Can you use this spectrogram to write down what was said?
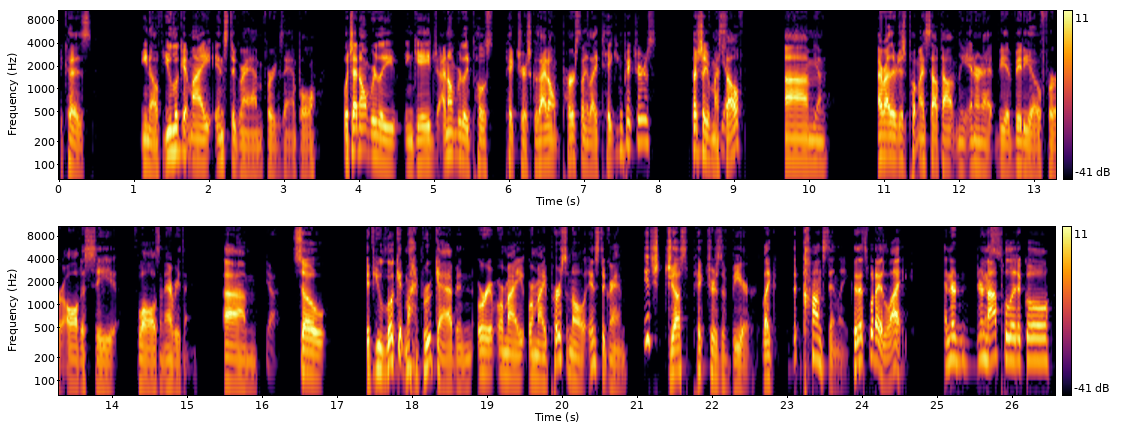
because you know if you look at my Instagram, for example, which I don't really engage, I don't really post pictures because I don't personally like taking pictures, especially of myself. Um, Yeah. I rather just put myself out in the internet via video for all to see flaws and everything. Um, Yeah. so if you look at my brew cabin or or my or my personal Instagram, it's just pictures of beer, like the, constantly, because that's what I like. And they're they're not political,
